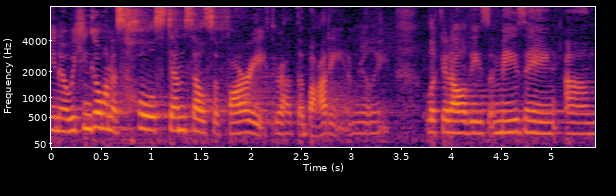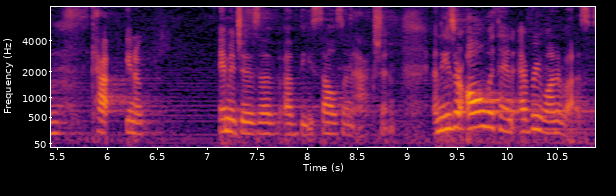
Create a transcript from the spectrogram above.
you know, we can go on this whole stem cell safari throughout the body and really look at all these amazing, um, cap, you know, images of, of these cells in action. And these are all within every one of us.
